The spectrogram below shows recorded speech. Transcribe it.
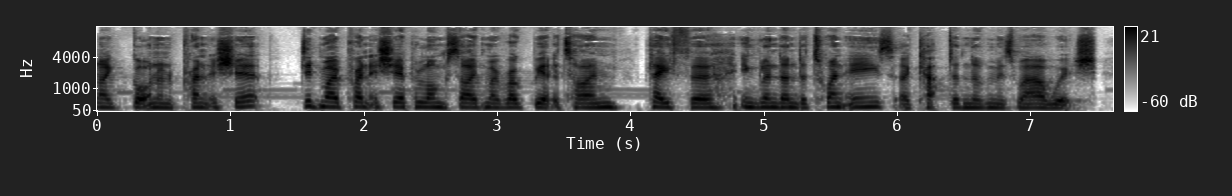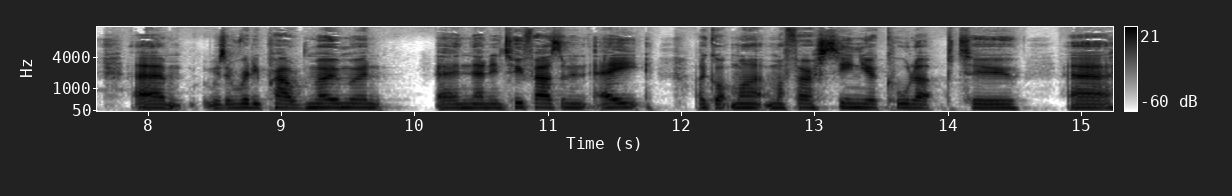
I got on an apprenticeship, did my apprenticeship alongside my rugby at the time, played for England under 20s. I captained them as well, which um, was a really proud moment. And then in 2008, I got my, my first senior call up to uh,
